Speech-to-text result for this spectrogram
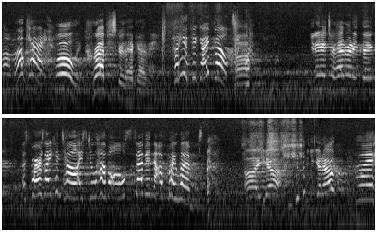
I'm okay. Holy crap, you scared the heck out of me. How do you think I felt? Uh, you didn't hit your head or anything. As far as I can tell, I still have all seven of my limbs. Uh, yeah. Did you get out? I.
